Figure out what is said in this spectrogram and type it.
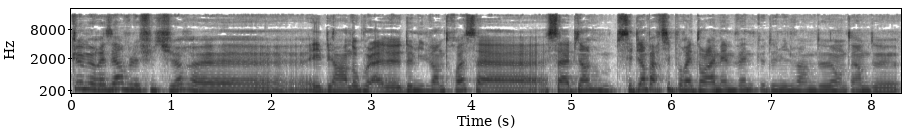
Que me réserve le futur Eh bien, donc voilà, 2023, ça, ça a bien, c'est bien parti pour être dans la même veine que 2022 en termes de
